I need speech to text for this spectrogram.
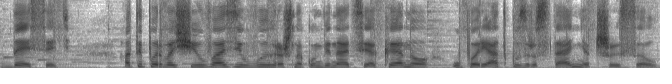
10. А тепер вашій увазі виграшна комбінація кено у порядку зростання чисел.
